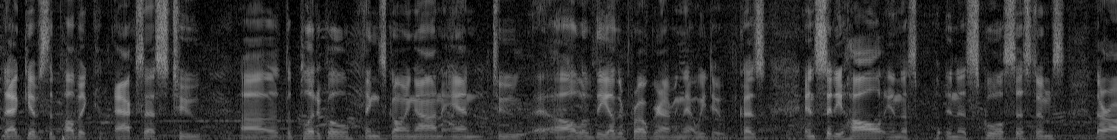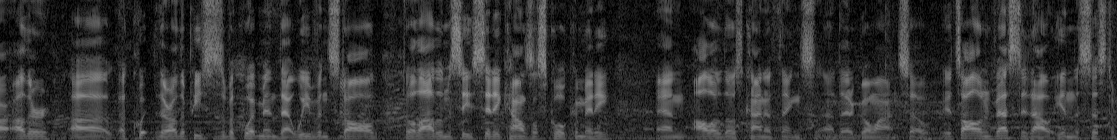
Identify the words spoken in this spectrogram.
that gives the public access to. Uh, the political things going on and to all of the other programming that we do because in city hall in the in the school systems there are other uh, equi- there are other pieces of equipment that we've installed to allow them to see city council school committee and all of those kind of things uh, that go on. So it's all invested out in the system.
